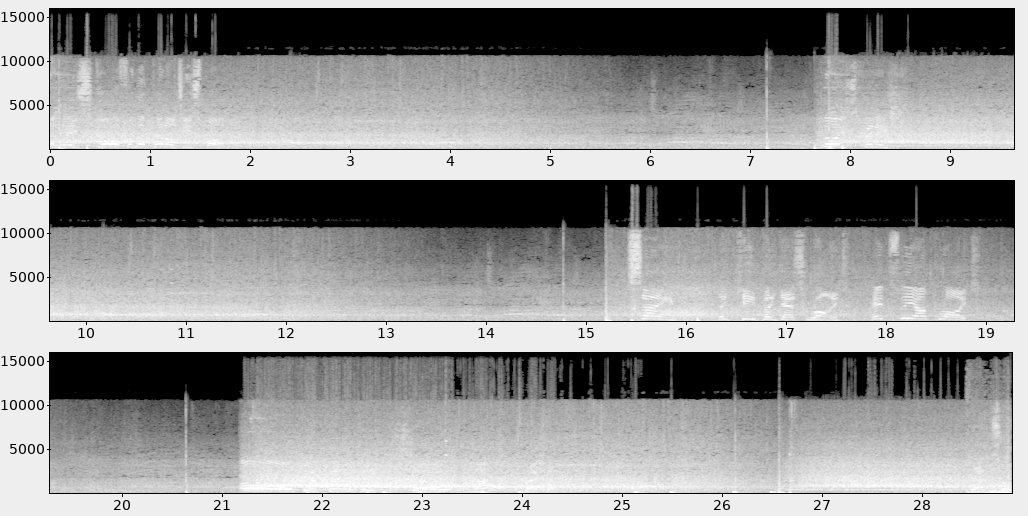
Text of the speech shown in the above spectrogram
And they score from the penalty spot. Nice finish. Save. The keeper gets right. Hits the upright. That's a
